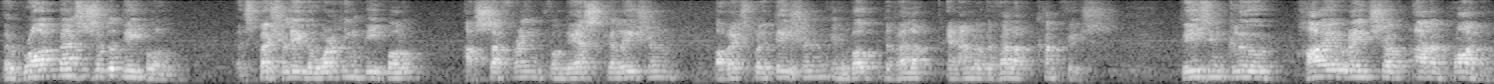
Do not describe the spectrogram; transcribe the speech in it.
The broad masses of the people, especially the working people, are suffering from the escalation of exploitation in both developed and underdeveloped countries. These include high rates of unemployment,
